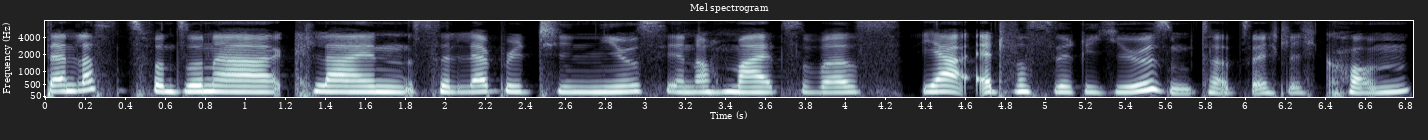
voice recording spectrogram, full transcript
Dann lasst uns von so einer kleinen Celebrity Celebrity News hier nochmal zu was, ja, etwas Seriösem tatsächlich kommen.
